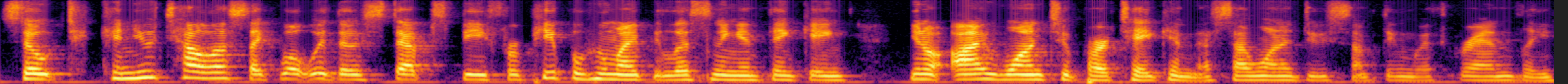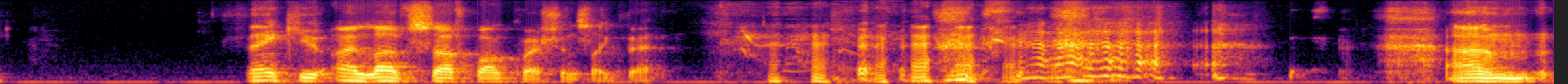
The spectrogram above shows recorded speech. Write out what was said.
So t- can you tell us like what would those steps be for people who might be listening and thinking, you know, I want to partake in this. I want to do something with Grandly. Thank you. I love softball questions like that. um,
